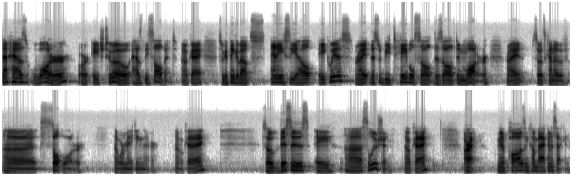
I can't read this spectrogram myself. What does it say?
that has water or H2O as the solvent. Okay, so we can think about NaCl aqueous, right? This would be table salt dissolved in water, right? So it's kind of uh, salt water that we're making there. Okay, so this is a uh, solution. Okay, all right. I'm to pause and come back in a second.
